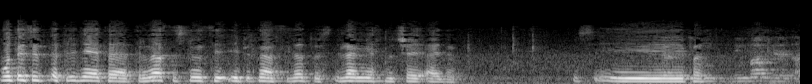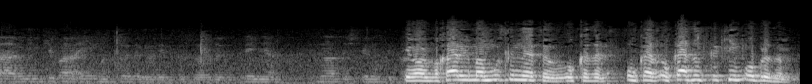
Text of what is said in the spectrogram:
вот эти три дня это 13, 14 и 15, да, то есть для мест чай айден. И а Минкибар Аима, кто это говорит, что вот эти три дня, 12, 14, Имам Бухари, имам Муслим на это указали, указ, указывают каким образом,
